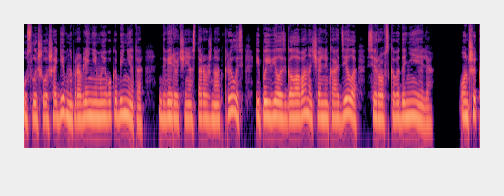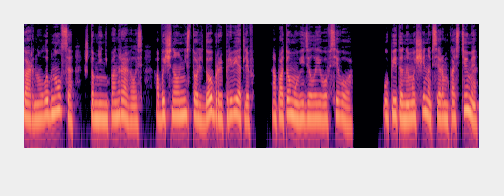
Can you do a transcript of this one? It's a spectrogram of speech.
Услышала шаги в направлении моего кабинета. Дверь очень осторожно открылась, и появилась голова начальника отдела Серовского Даниэля. Он шикарно улыбнулся, что мне не понравилось. Обычно он не столь добрый и приветлив, а потом увидела его всего. Упитанный мужчина в сером костюме,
